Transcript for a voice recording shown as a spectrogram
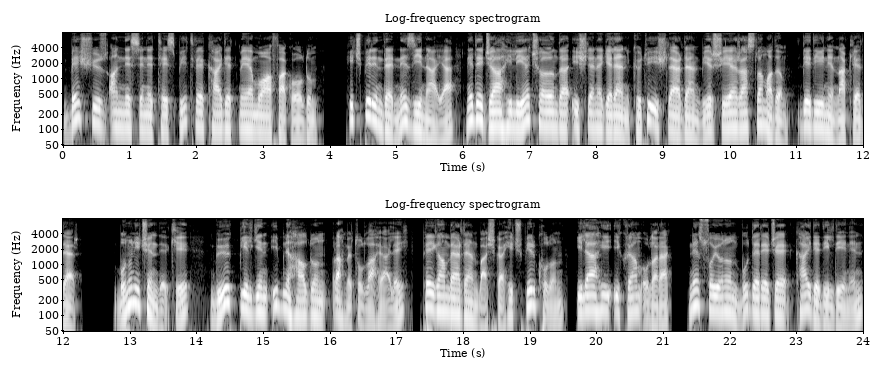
500 annesini tespit ve kaydetmeye muvaffak oldum. Hiçbirinde ne zinaya ne de cahiliye çağında işlene gelen kötü işlerden bir şeye rastlamadım dediğini nakleder. Bunun içindir ki büyük bilgin İbni Haldun rahmetullahi aleyh peygamberden başka hiçbir kulun ilahi ikram olarak ne soyunun bu derece kaydedildiğinin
